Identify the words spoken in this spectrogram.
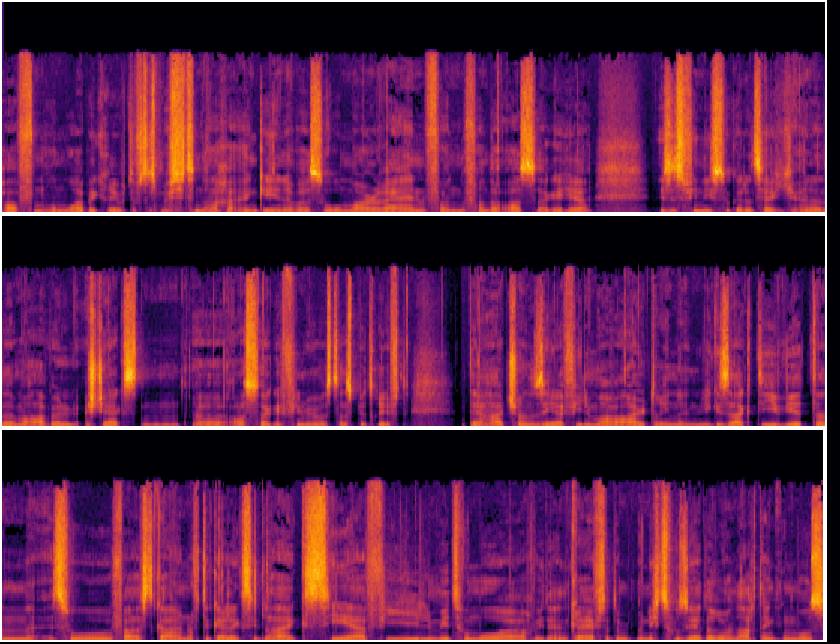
Haufen Humor begräbt, auf das möchte ich dann nachher eingehen, aber so mal rein von, von der Aussage her ist es, finde ich, sogar tatsächlich einer der Marvel stärksten äh, Aussagefilme, was das betrifft. Der hat schon sehr viel Moral drinnen. Wie gesagt, die wird dann so fast Guardian of the Galaxy-like sehr viel mit Humor auch wieder entkräftet, damit man nicht zu sehr darüber nachdenken muss,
